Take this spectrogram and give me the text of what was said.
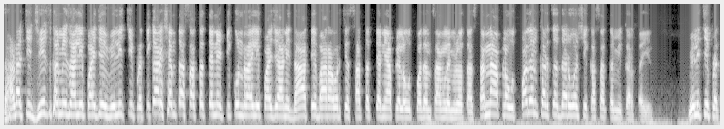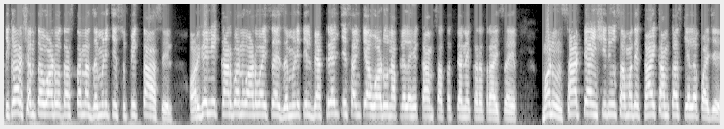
झाडाची झीज कमी झाली पाहिजे वेलीची प्रतिकार क्षमता सातत्याने टिकून राहिली पाहिजे आणि दहा ते बारा वर्षे सातत्याने आपल्याला उत्पादन चांगलं मिळत असताना आपला उत्पादन खर्च दरवर्षी कसा कमी करता येईल? वेलीची प्रतिकार क्षमता वाढवत असताना जमिनीची सुपीकता असेल ऑर्गॅनिक कार्बन वाढवायचं आहे जमिनीतील बॅक्टेरियांची संख्या वाढवून आपल्याला हे काम सातत्याने करत राहायचं आहे. म्हणून साठ ते ऐंशी दिवसामध्ये काय कामकाज केलं पाहिजे?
